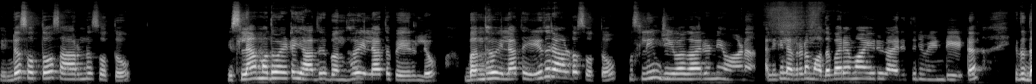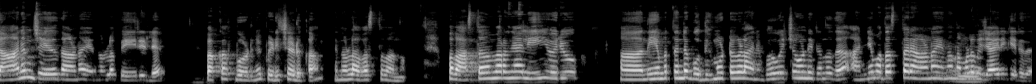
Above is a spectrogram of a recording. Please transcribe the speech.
എന്റെ സ്വത്തോ സാറിന്റെ സ്വത്തോ ഇസ്ലാം മതമായിട്ട് യാതൊരു ബന്ധവും ഇല്ലാത്ത പേരിലോ ബന്ധമില്ലാത്ത ഏതൊരാളുടെ സ്വത്തോ മുസ്ലിം ജീവകാരുണ്യമാണ് അല്ലെങ്കിൽ അവരുടെ മതപരമായ ഒരു കാര്യത്തിന് വേണ്ടിയിട്ട് ഇത് ദാനം ചെയ്തതാണ് എന്നുള്ള പേരിൽ വഖഫ് ബോർഡിന് പിടിച്ചെടുക്കാം എന്നുള്ള അവസ്ഥ വന്നു അപ്പൊ വാസ്തവം പറഞ്ഞാൽ ഈ ഒരു നിയമത്തിന്റെ ബുദ്ധിമുട്ടുകൾ അനുഭവിച്ചുകൊണ്ടിരുന്നത് അന്യമതസ്ഥരാണ് എന്ന് നമ്മൾ. വിചാരിക്കരുത്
